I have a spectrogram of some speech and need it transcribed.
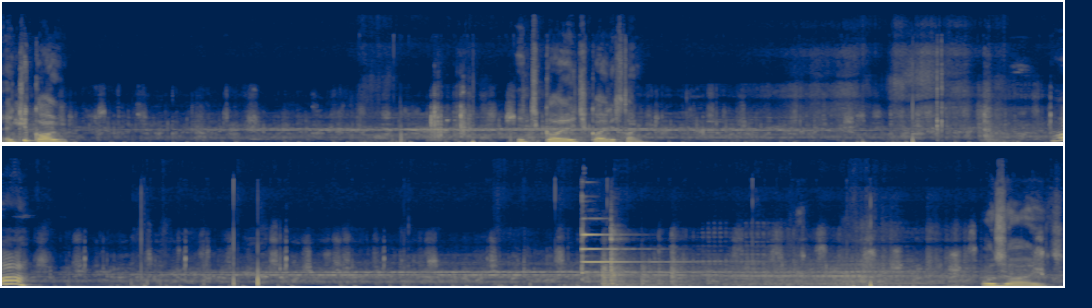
Я тікаю. Я тікаю, я тікаю, відстань. А! О, заяць.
